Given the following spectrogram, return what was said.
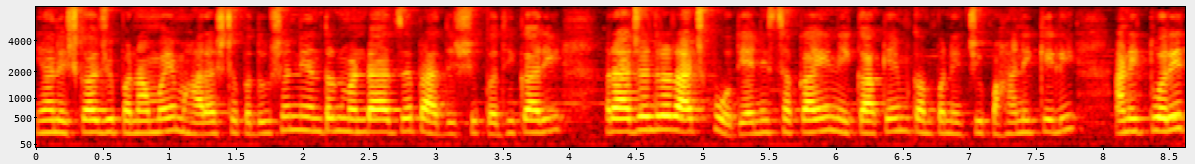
या निष्काळजीपणामुळे महाराष्ट्र प्रदूषण नियंत्रण मंडळाचे प्रादेशिक अधिकारी राजेंद्र राजपूत यांनी सकाळी निकाकेम कंपनीची पाहणी केली आणि त्वरित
